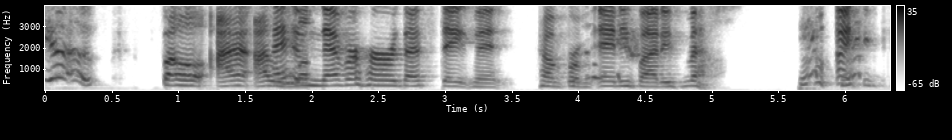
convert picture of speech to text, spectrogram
Yes. So i i, I have never heard that statement come from anybody's mouth. like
